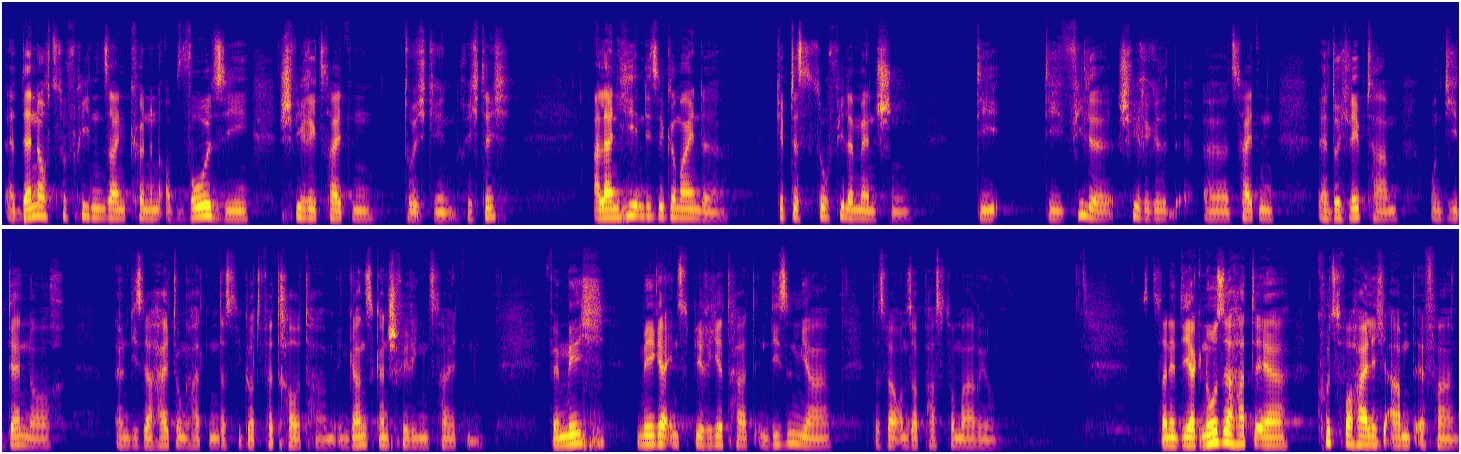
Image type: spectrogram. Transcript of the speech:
äh, dennoch zufrieden sein können, obwohl sie schwierige Zeiten durchgehen. Richtig? Allein hier in dieser Gemeinde gibt es so viele Menschen, die, die viele schwierige äh, Zeiten äh, durchlebt haben und die dennoch diese Haltung hatten, dass sie Gott vertraut haben in ganz, ganz schwierigen Zeiten. Wer mich mega inspiriert hat in diesem Jahr, das war unser Pastor Mario. Seine Diagnose hat er kurz vor Heiligabend erfahren.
